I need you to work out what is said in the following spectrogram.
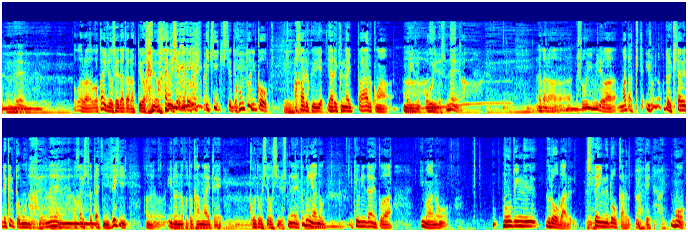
ー、だから若い女性だからっていうわけではないでしょうけど 生き生きしてて本当にこう明るくやる気がいっぱいある子がもういる多いですね。だからそういう意味ではまだいろんなことで期待ができると思うんですけどね、若い人たちにぜひあのいろんなことを考えて行動してほしいですね。特にあの京林大学は今あのムービンググローバルステイングローカルとい。って、も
